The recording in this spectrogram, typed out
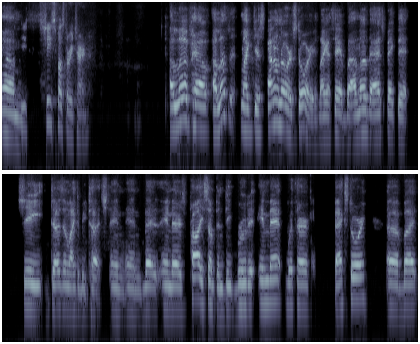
Um, she's, she's supposed to return. I love how I love it. Like just I don't know her story, like I said, but I love the aspect that she doesn't like to be touched, and and there and there's probably something deep rooted in that with her backstory. Uh, but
